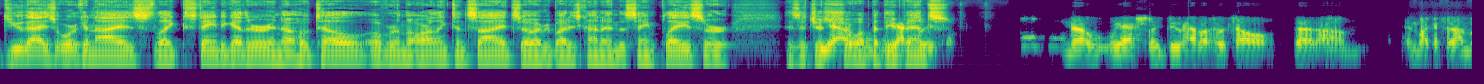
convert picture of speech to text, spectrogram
do you guys organize like staying together in a hotel over on the Arlington side, so everybody's kind of in the same place, or is it just Yeah, show up at the we actually- events? No, we actually do have a hotel that, um, and like I said, I'm,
